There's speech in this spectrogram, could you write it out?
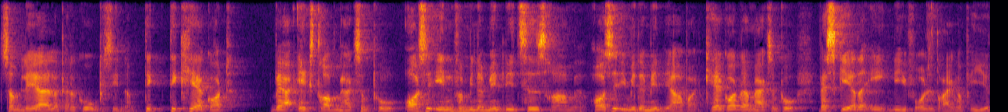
som lærer eller pædagog kan sige, det, det kan jeg godt være ekstra opmærksom på, også inden for min almindelige tidsramme, også i mit almindelige arbejde, kan jeg godt være opmærksom på, hvad sker der egentlig i forhold til drenge og piger.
